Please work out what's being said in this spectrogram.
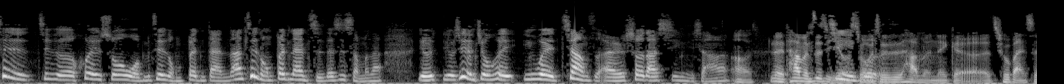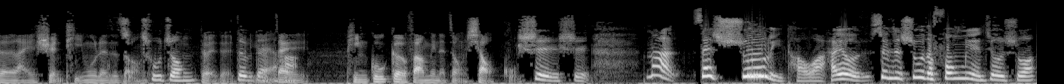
这这个会说我们这种笨蛋，那这种笨蛋指的是什么呢？有有些人就会因为这样子而受到吸引，想要哦，对他们自己有说，这是他们那个出版社来选题目的这种，初衷。对对对不对哈有在评估各方面的这种效果。是是，那在书里头啊，还有甚至书的封面就是说，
